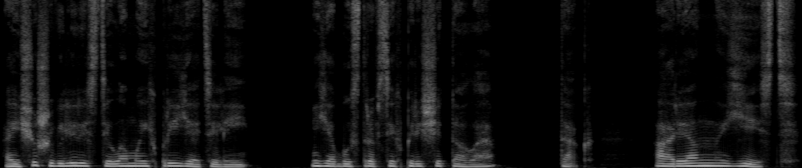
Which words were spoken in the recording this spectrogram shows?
а еще шевелились тела моих приятелей. Я быстро всех пересчитала. Так, Ариан есть,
